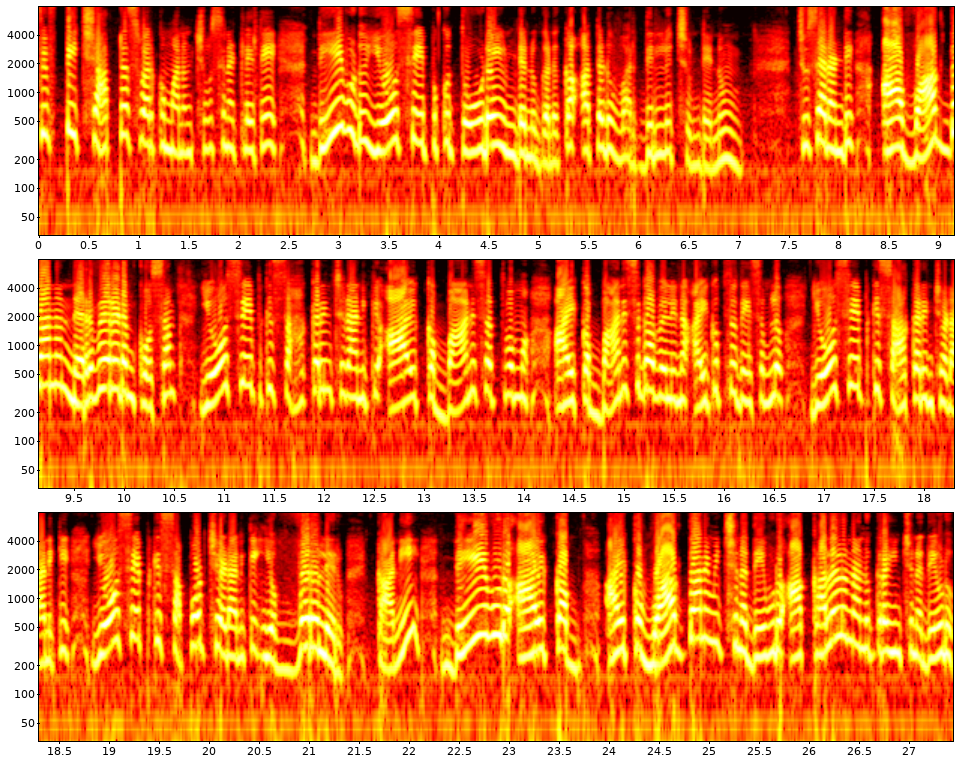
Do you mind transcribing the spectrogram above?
ఫిఫ్టీ చాప్టర్స్ వరకు మనం చూసినట్లయితే దేవుడు యోసేపుకు తోడై ఉండెను గనుక అతడు వర్ధిల్లుచుండెను. చూసారండి ఆ వాగ్దానం నెరవేరడం కోసం యోసేపుకి సహకరించడానికి ఆ యొక్క బానిసత్వము ఆ యొక్క బానిసగా వెళ్ళిన ఐగుప్తు దేశంలో యోసేపుకి సహకరించడానికి యోసేపుకి సపోర్ట్ చేయడానికి ఎవ్వరూ లేరు. కానీ దేవుడు ఆ యొక్క ఆ యొక్క వాగ్దానం ఇచ్చిన దేవుడు ఆ కళలను అనుగ్రహించిన దేవుడు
